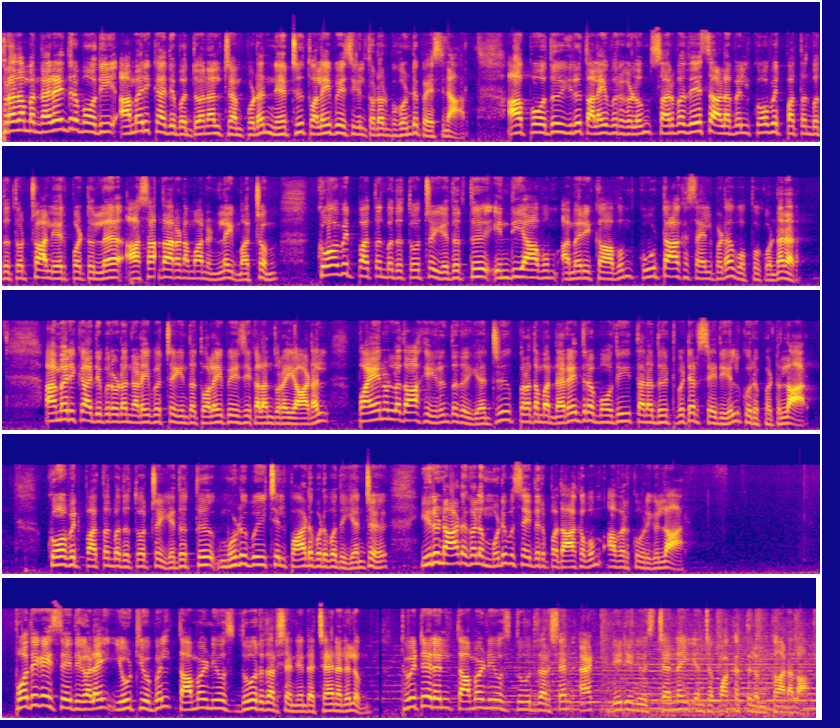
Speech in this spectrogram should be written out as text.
பிரதமர் நரேந்திர மோடி அமெரிக்க அதிபர் டொனால்டு டிரம்புடன் நேற்று தொலைபேசியில் தொடர்பு கொண்டு பேசினார். அப்போது இரு தலைவர்களும் சர்வதேச அளவில் கோவிட் 19 தொற்றால் ஏற்பட்டுள்ள அசாதாரணமான நிலை மற்றும் கோவிட் 19 தொற்றை எதிர்த்து இந்தியாவும் அமெரிக்காவும் கூட்டாக செயல்பட ஒப்புக்கொண்டனர். அமெரிக்க அதிபருடன் நடைபெற்ற இந்த தொலைபேசி கலந்துரையாடல் பயனுள்ளதாக இருந்தது என்று பிரதமர் நரேந்திர மோடி தனது டுவிட்டர் செய்தியில் குறிப்பிட்டுள்ளார். கோவிட் 19 தொற்றை எதிர்த்து முழுவீச்சில் பாடுபடுவது என்று இரு நாடுகளும் முடிவு செய்திருப்பதாகவும் அவர் கூறியுள்ளார். பொதிகை செய்திகளை யூடியூபில் தமிழ் நியூஸ் தூர்தர்ஷன் என்ற சேனலிலும் ட்விட்டரில் Tamil news Doordarshan at DD news Chennai என்ற பக்கத்திலும் காணலாம்.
